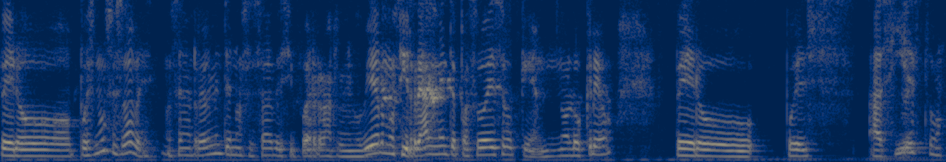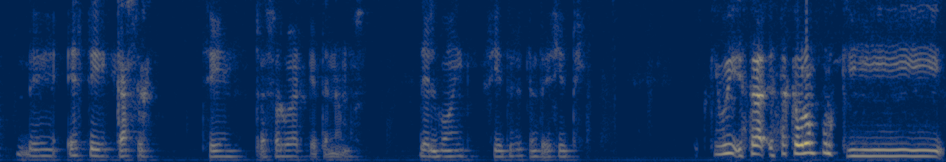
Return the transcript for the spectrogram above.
pero pues no se sabe, o sea, realmente no se sabe si fue error del gobierno, si realmente pasó eso, que no lo creo, pero pues así esto, de este caso sin resolver que tenemos del Boeing 777. Es que, güey, está, está cabrón porque.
